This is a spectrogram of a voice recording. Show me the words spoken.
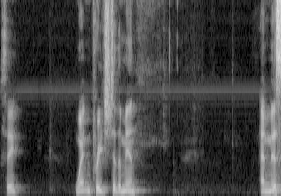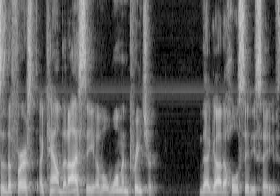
see, went and preached to the men. And this is the first account that I see of a woman preacher that got a whole city saved.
